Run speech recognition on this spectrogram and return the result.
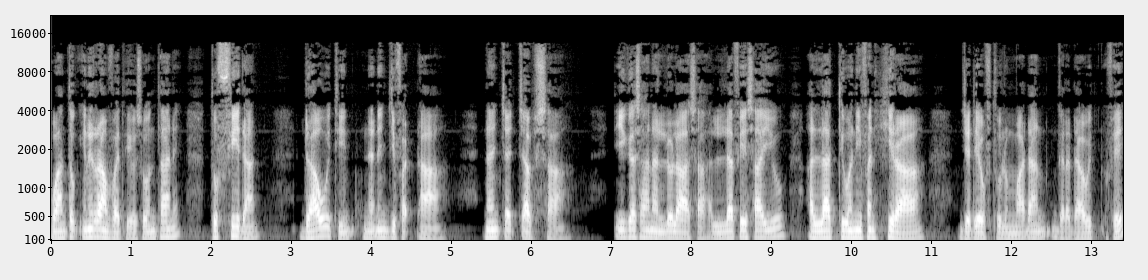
Waan tokko inni irraanfate osoo hin taane tuffiidhaan daawwitiin nan injifadhaa, nan caccabsaa, dhiiga isaa nan lolaasaa, lafee isaayyuu allaattiiwwaniifan hiraa jedhee of tuulummaadhaan gara daawwit dhufee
